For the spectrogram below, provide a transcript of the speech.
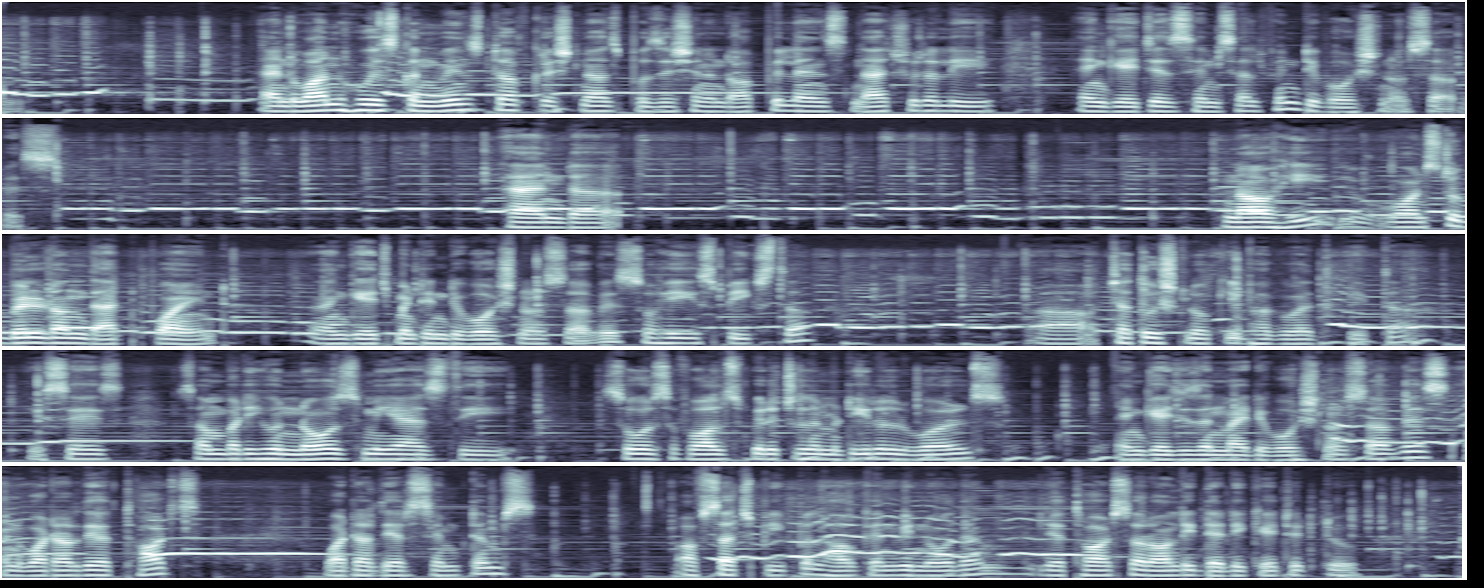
And one who is convinced of Krishna's position and opulence naturally engages himself in devotional service. And uh, now he wants to build on that point engagement in devotional service. So he speaks the uh, Chatushloki Bhagavad Gita. He says, Somebody who knows me as the source of all spiritual and material worlds engages in my devotional service. And what are their thoughts? What are their symptoms of such people? How can we know them? Their thoughts are only dedicated to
